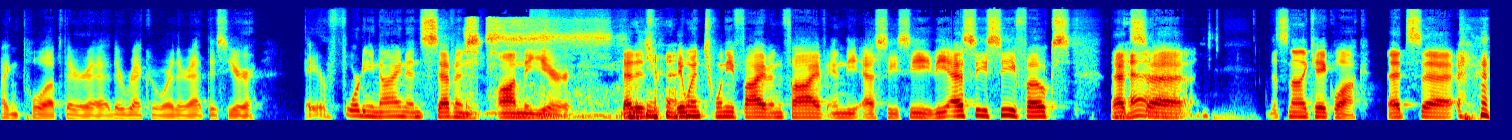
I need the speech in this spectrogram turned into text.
I can pull up their uh, their record where they're at this year. They are 49 and 7 on the year. That is they went 25 and 5 in the SEC. The SEC, folks, that's yeah. uh that's not a cakewalk. That's uh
